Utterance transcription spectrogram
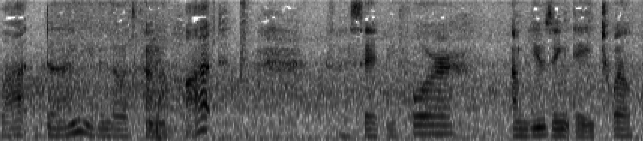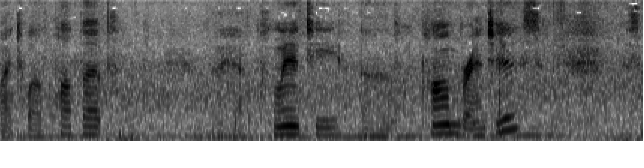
lot done, even though it's kind of hot. As I said before, I'm using a 12 by 12 pop-up. I have plenty of palm branches. So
